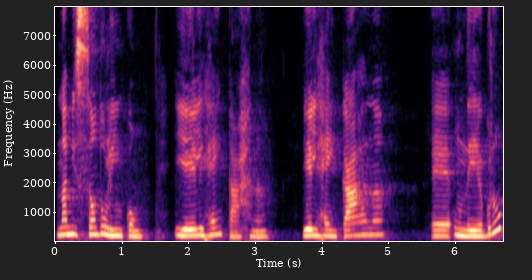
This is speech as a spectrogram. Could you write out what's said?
na missão do Lincoln. E ele reencarna e ele reencarna é, um negro,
